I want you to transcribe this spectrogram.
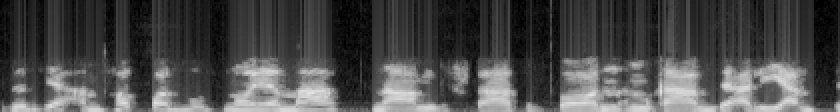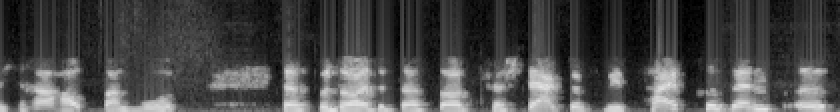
sind ja am Hauptbahnhof neue Maßnahmen gestartet worden im Rahmen der Allianz sicherer Hauptbahnhof. Das bedeutet, dass dort verstärkte Polizeipräsenz ist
